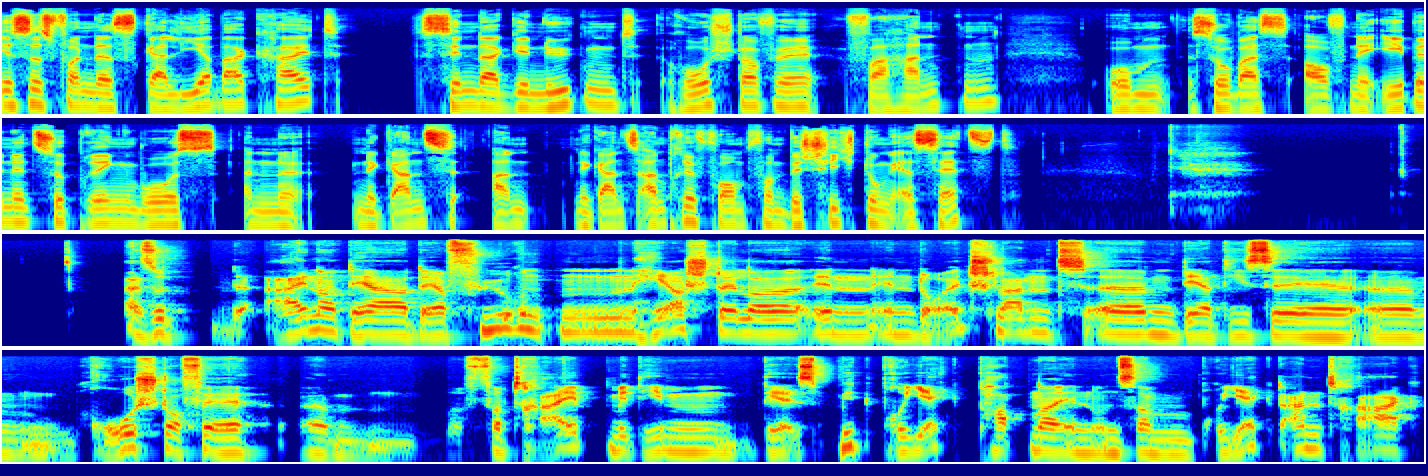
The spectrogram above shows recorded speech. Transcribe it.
ist es von der Skalierbarkeit? Sind da genügend Rohstoffe vorhanden, um sowas auf eine Ebene zu bringen, wo es eine eine ganz, an, eine ganz andere Form von Beschichtung ersetzt? Also einer der, der führenden Hersteller in, in Deutschland, ähm, der diese ähm, Rohstoffe ähm, vertreibt, mit dem, der ist Mitprojektpartner in unserem Projektantrag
